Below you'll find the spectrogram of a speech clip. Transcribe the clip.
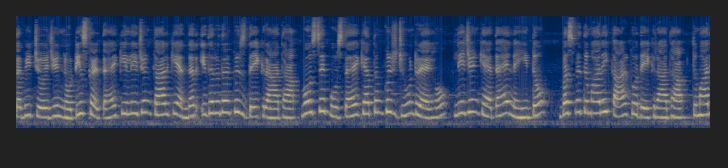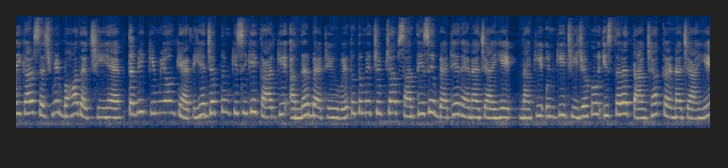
तभी चोरजिन नोटिस करता है की लीजुन कार के अंदर इधर उधर कुछ देख रहा था। वो उससे पूछता है, क्या तुम कुछ ढूंढ रहे हो? लीजुन कहता है, नहीं तो। बस मैं तुम्हारी कार को देख रहा था। तुम्हारी कार सच में बहुत अच्छी है। तभी किम योंग कहती है, जब तुम किसी की कार के अंदर बैठे हुए तो तुम्हें चुपचाप शांति से बैठे रहना चाहिए, न कि उनकी चीज़ों को इस तरह ताक झाक करना चाहिए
